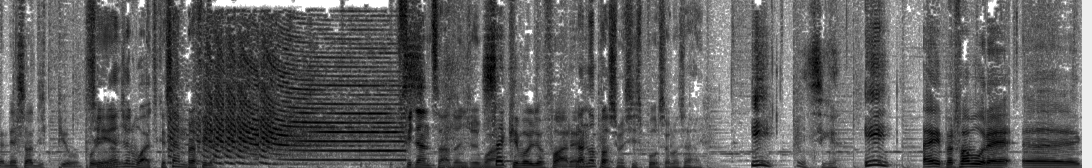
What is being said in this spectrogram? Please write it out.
eh, ne sa di più. Poi- Sì, Angel White che sembra fida- fidanzato Angel White. Sai che voglio fare? L'anno prossimo si sposa, lo sai. I, I, eh, per favore, eh,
